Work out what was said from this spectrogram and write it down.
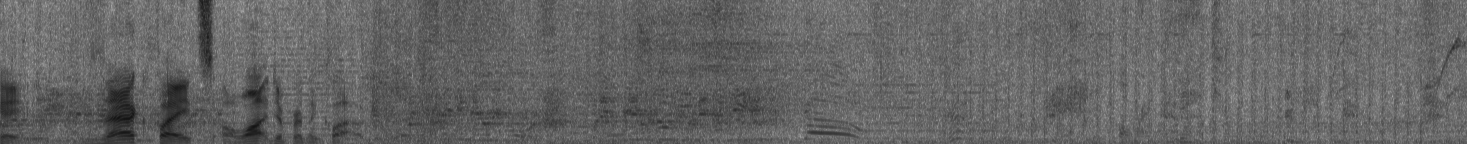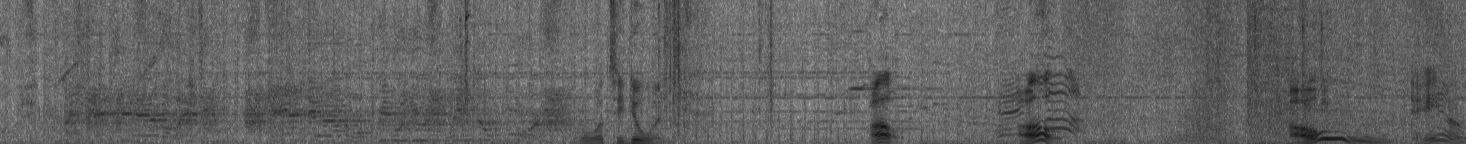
Okay, Zack fights a lot different than Cloud. What's he doing? Oh. Oh. Oh, damn.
